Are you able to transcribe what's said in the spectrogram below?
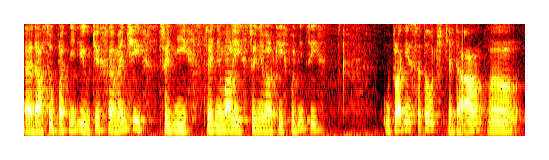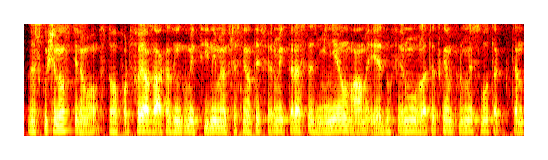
Eh, dá se uplatnit i u těch menších, středních, středně malých, středně velkých podnicích? Uplatnit se to určitě dá. Eh, ze zkušenosti nebo z toho portfolia zákazníků my cílíme přesně na ty firmy, které jste zmínil. Máme i jednu firmu v leteckém průmyslu, tak ten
